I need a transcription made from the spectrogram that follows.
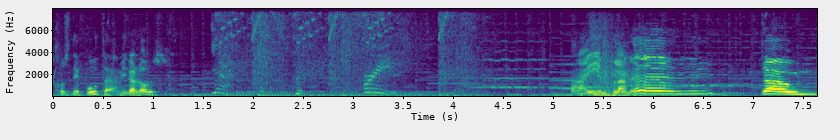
Hijos de puta, míralos. Están ahí en plan... ¡Eh! ¡Down!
